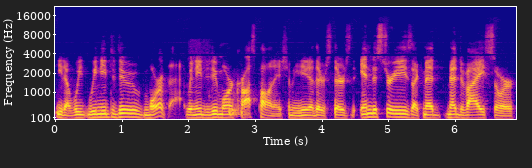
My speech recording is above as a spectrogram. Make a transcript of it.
you know, we, we need to do more of that. We need to do more cross pollination. I mean, you know, there's there's industries like med med device or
